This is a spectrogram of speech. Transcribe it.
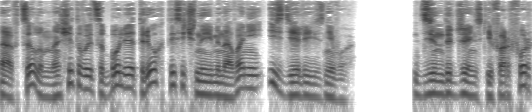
а в целом насчитывается более трех тысяч наименований изделий из него. Диндедженский фарфор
